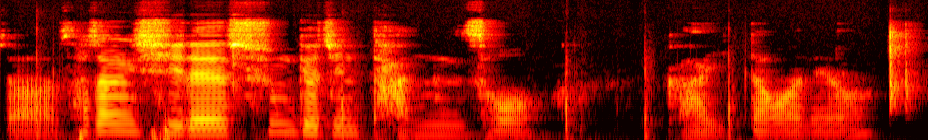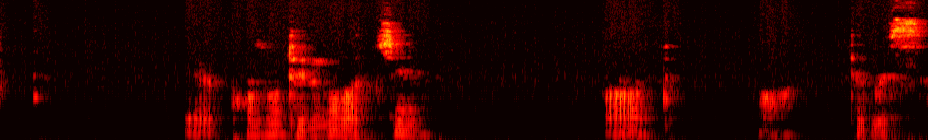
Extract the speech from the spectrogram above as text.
자, 사장실에 숨겨진 단서가 있다고 하네요. 네, 방송 되는 거 맞지? 어, 어, 되고 있어.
